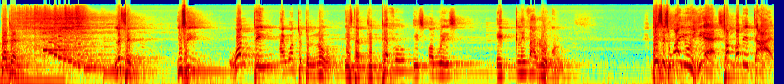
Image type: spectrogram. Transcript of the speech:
Brethren listen. You see one thing I want you to know is that the devil is always a clever rogue this is why you hear somebody died.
